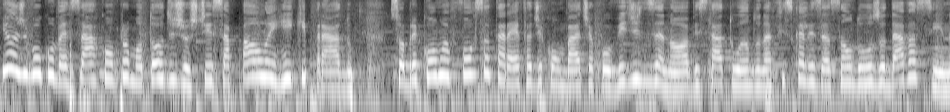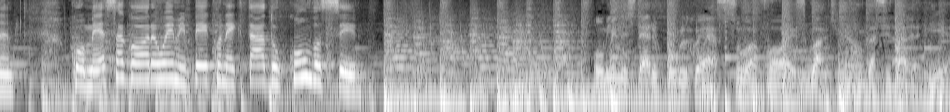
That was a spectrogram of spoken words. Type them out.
e hoje vou conversar com o promotor de justiça Paulo Henrique Prado sobre como a Força Tarefa de Combate à Covid-19 está atuando na fiscalização do uso da vacina. Começa agora o MP Conectado com você. O Ministério Público é a sua voz, guardião da cidadania.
